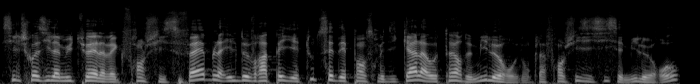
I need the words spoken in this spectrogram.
S'il choisit la mutuelle avec franchise faible, il devra payer toutes ses dépenses médicales à hauteur de 1000 euros. Donc la franchise ici, c'est 1000 euros.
